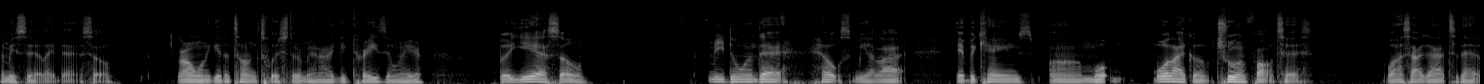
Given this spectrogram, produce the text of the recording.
Let me say it like that. So I don't want to get a tongue twister, man. I get crazy on here. But yeah, so me doing that helps me a lot. It became um, more more like a true and false test. Once I got to that,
